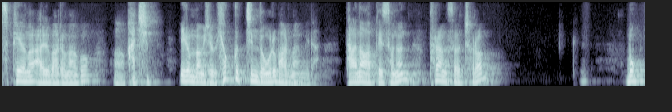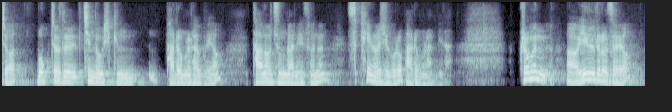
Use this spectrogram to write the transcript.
스페인어 알 발음하고 어, 같이 이런 방식으로 혀끝 진동으로 발음합니다. 단어 앞에서는 프랑스어처럼 목젖, 목젖을 진동시킨 발음을 하고요. 단어 중간에서는 스페인어식으로 발음을 합니다. 그러면 어, 예를 들어서요.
